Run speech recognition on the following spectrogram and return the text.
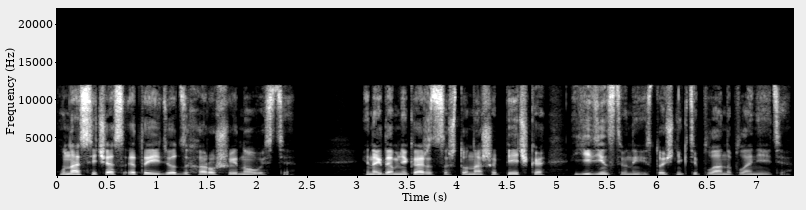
У нас сейчас это идет за хорошие новости. Иногда мне кажется, что наша печка — единственный источник тепла на планете.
